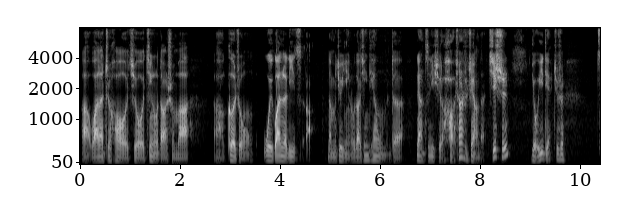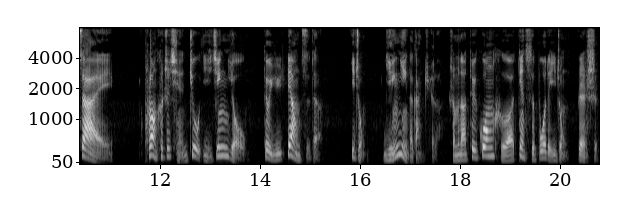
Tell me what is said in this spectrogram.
啊，完了之后就进入到什么啊各种微观的粒子了，那么就引入到今天我们的量子力学了，好像是这样的。其实有一点就是在普朗克之前就已经有对于量子的一种。隐隐的感觉了什么呢？对光和电磁波的一种认识，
